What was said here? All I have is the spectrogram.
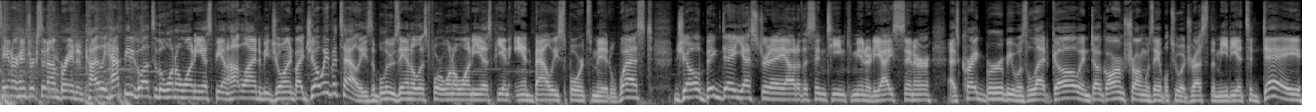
Tanner Hendrickson. I'm Brandon Kiley. Happy to go out to the 101 ESPN hotline to be joined by Joey Vitale. He's a Blues analyst for 101 ESPN and Bally Sports Midwest. Joe, big day yesterday out of the Centene Community Ice Center as Craig Berube was let go and Doug Armstrong was able to address the media. Today,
